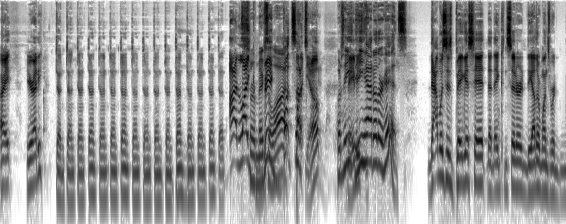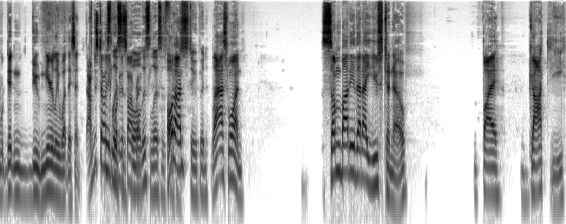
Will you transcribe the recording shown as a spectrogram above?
All right, you ready? Dun dun dun dun dun dun dun dun dun dun dun dun dun dun dun dun. I like Sir big Lot. butts. On it. Yep, But he, Baby. he had other hits. that was his biggest hit. That they considered the other ones were didn't do nearly what they said. I'm just telling This you according list to is bull. songwriting. This list is Hold on. stupid. Last one. Somebody that I used to know by Gotye.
